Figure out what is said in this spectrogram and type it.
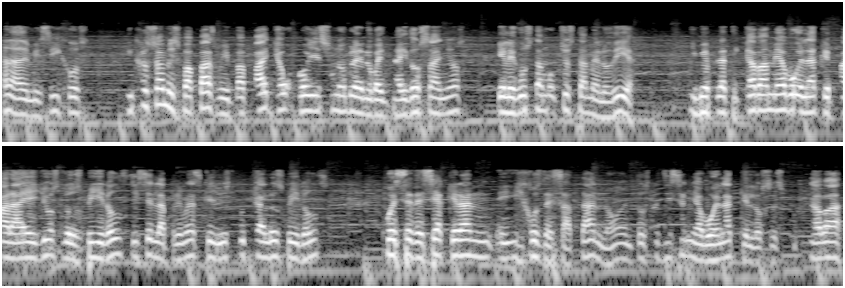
a la de mis hijos, incluso a mis papás. Mi papá, yo hoy es un hombre de 92 años que le gusta mucho esta melodía. Y me platicaba mi abuela que para ellos los Beatles, dice la primera vez que yo escuché a los Beatles, pues se decía que eran hijos de Satán, ¿no? Entonces dice mi abuela que los escuchaba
